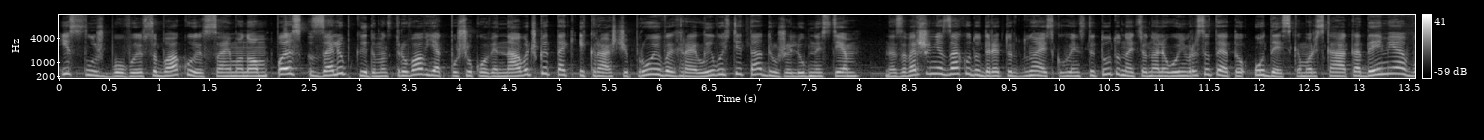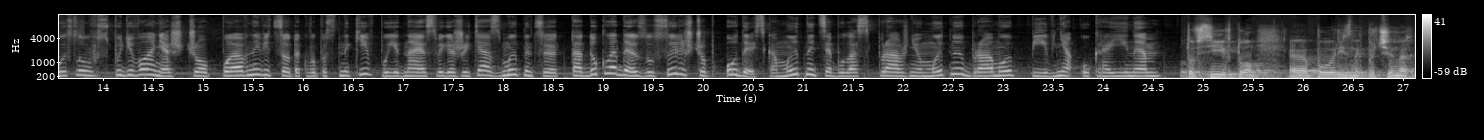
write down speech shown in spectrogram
із службовою собакою Саймоном. Пес залюбки демонстрував як пошукові навички, так і кращі прояви грайливості та дружелюбності. На завершення заходу директор Дунайського інституту національного університету Одеська морська академія висловив сподівання, що певний відсоток випускників поєднає своє життя з митницею та докладе зусиль, щоб одеська митниця була справжньою митною брамою півдня України. То всі, хто е, по різних причинах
